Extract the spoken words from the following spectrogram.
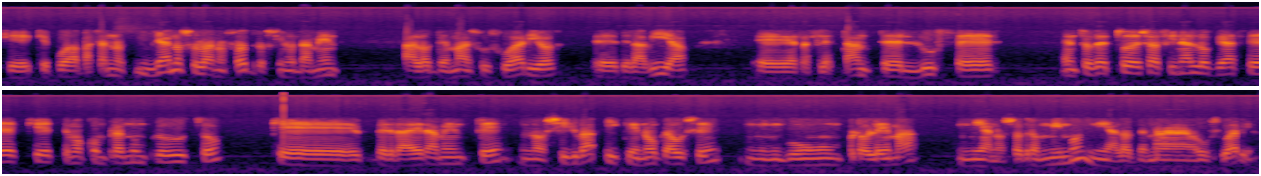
que, que pueda pasarnos, ya no solo a nosotros, sino también a los demás usuarios eh, de la vía, eh, reflectantes, luces. Entonces todo eso al final lo que hace es que estemos comprando un producto que verdaderamente nos sirva y que no cause ningún problema ni a nosotros mismos ni a los demás usuarios,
